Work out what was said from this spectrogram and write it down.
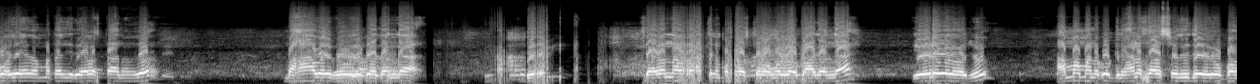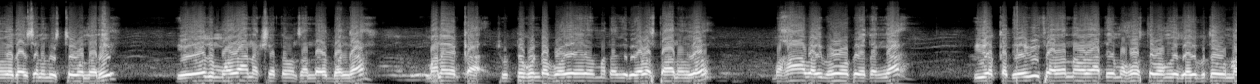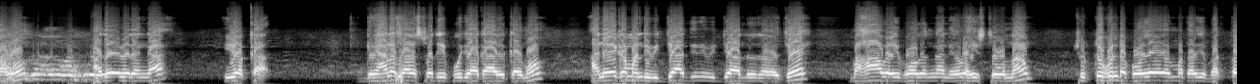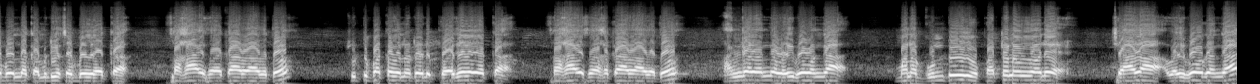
పోయేదమ్మ తల్లి దేవస్థానంలో మహావైభవపేతంగా దేవి శరన్నవరాత్రి మహోత్సవంలో భాగంగా ఏడవ రోజు అమ్మ మనకు జ్ఞాన సరస్వతి దేవి రూపంలో దర్శనమిస్తూ ఉన్నది. ఈ రోజు మూలా నక్షత్రం సందర్భంగా మన యొక్క చుట్టుకుంట పోయేదమ్మ తల్లి దేవస్థానంలో మహావైభవపేతంగా ఈ యొక్క దేవి శరన్నవరాత్రి మహోత్సవంలో జరుపుతూ ఉన్నాము. అదేవిధంగా ఈ యొక్క జ్ఞాన సరస్వతి పూజా కార్యక్రమం అనేక మంది విద్యార్థిని విద్యార్థులచే మహావైభోగంగా నిర్వహిస్తూ ఉన్నాం. చుట్టుకుంట పోయేదమ్మ తల్లి భక్త బృంద కమిటీ సభ్యుల యొక్క సహాయ సహకారాలతో చుట్టుపక్కల ఉన్నటువంటి ప్రజల యొక్క సహాయ సహకారాలతో అంగరంగ వైభవంగా మన గుంటూరు పట్టణంలోనే చాలా వైభోగంగా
